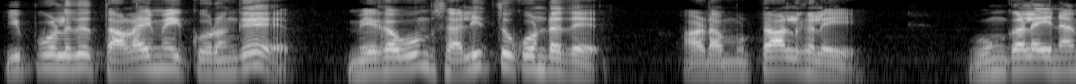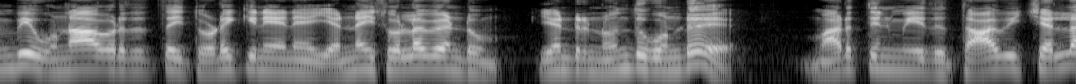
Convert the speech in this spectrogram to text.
இப்பொழுது தலைமை குரங்கு மிகவும் சலித்து கொண்டது. அட முட்டாள்களே உங்களை நம்பி உண்ணாவிரதத்தை தொடக்கினேனே என்னை சொல்ல வேண்டும் என்று நொந்து கொண்டு மரத்தின் மீது தாவிச் செல்ல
